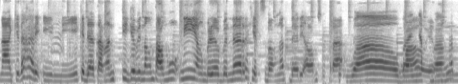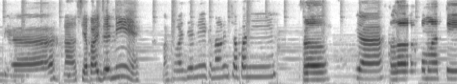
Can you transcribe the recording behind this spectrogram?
Nah kita hari ini kedatangan tiga bintang tamu nih yang bener-bener hits banget dari Alam Sutra Wow, banyak ya. banget ya. Nah siapa aja nih? Langsung aja nih, kenalin siapa nih? Halo, Ya, halo, aku Melati.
